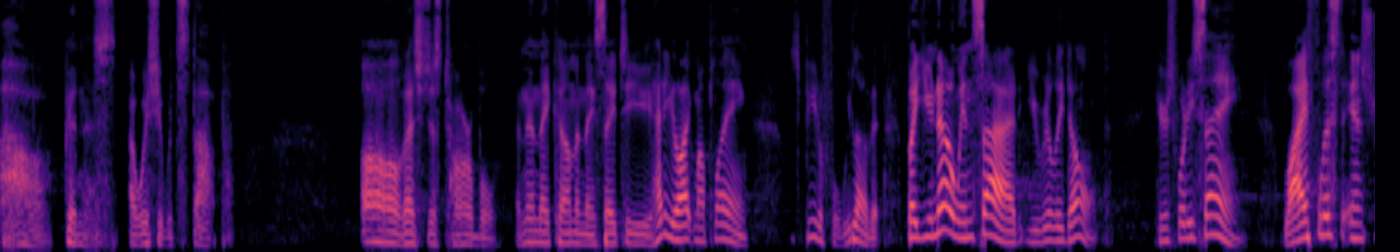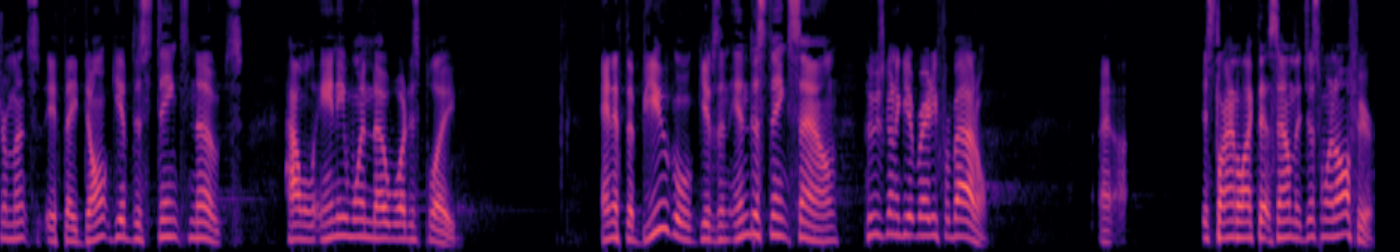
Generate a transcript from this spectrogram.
Oh, goodness, I wish it would stop. Oh, that's just horrible. And then they come and they say to you, How do you like my playing? It's beautiful. We love it. But you know inside you really don't. Here's what he's saying lifeless instruments, if they don't give distinct notes, how will anyone know what is played? And if the bugle gives an indistinct sound, who's going to get ready for battle? And uh, it's kind of like that sound that just went off here.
